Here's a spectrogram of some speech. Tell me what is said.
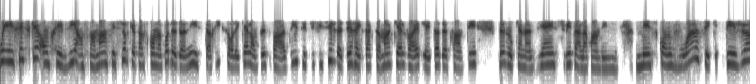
Oui, c'est ce qu'on prédit en ce moment. C'est sûr que parce qu'on n'a pas de données historiques sur lesquelles on peut se baser, c'est difficile de dire exactement quel va être l'état de santé de nos Canadiens suite à la pandémie. Mais ce qu'on voit, c'est que déjà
